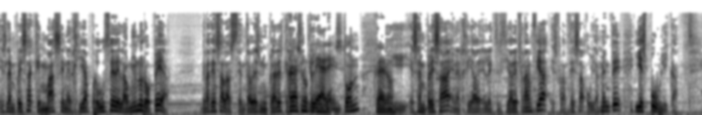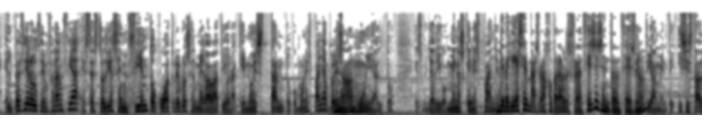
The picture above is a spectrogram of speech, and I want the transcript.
es la empresa que más energía produce de la Unión Europea gracias a las centrales nucleares que a las nucleares. un montón. Y esa empresa, Energía Electricidad de Francia, es francesa, obviamente, y es pública. El precio de la luz en Francia está estos días en 104 euros el megavatio hora, que no es tanto como en España, pero es muy alto. Es, ya digo, menos que en España. Debería ser más bajo para los franceses entonces, Efectivamente. Y si está,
